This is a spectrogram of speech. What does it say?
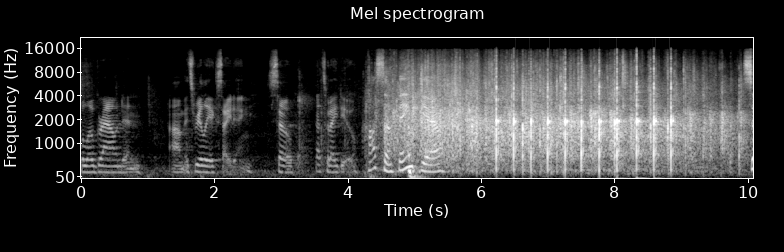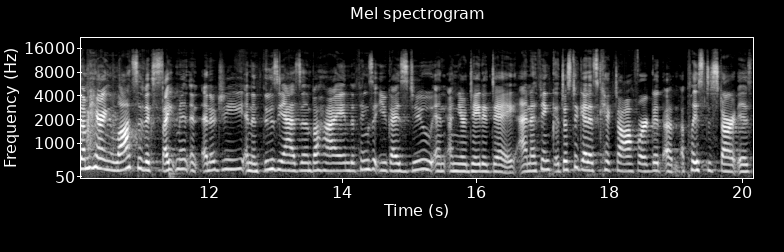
below ground, and um, it's really exciting. So that's what I do. Awesome, thank you. So I'm hearing lots of excitement and energy and enthusiasm behind the things that you guys do in, in your day to day. And I think just to get us kicked off, or a good a, a place to start is,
